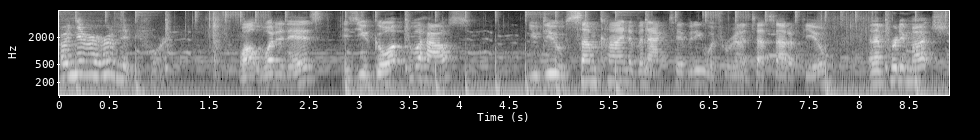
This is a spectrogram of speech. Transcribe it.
I've never heard of it before. Well, what it is, is you go up to a house, you do some kind of an activity, which we're gonna test out a few, and then pretty much,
